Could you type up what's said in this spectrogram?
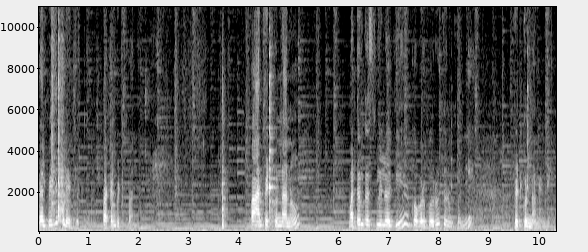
కలిపేసి ప్లేట్ పెట్టుకుందాం పక్కన పెట్టుకోవాలి. పాన్ పెట్టుకున్నాను. మటన్ రెసిపీలోకి కొబ్బరి కూర తురుముకొని పెట్టుకున్నానండి.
